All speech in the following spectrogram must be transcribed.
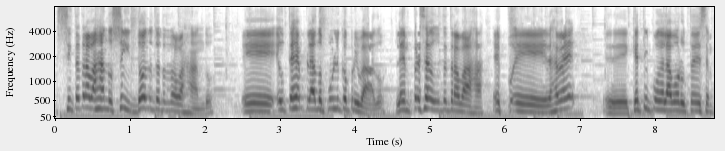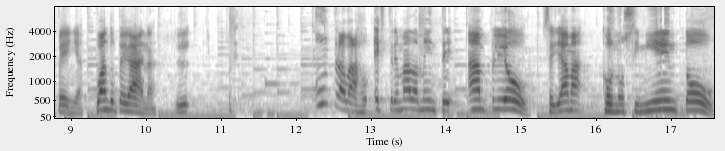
si está trabajando, sí, ¿dónde usted está trabajando? Eh, usted es empleado público o privado, la empresa donde usted trabaja, eh, déjame ver, eh, qué tipo de labor usted desempeña, cuánto usted gana. Un trabajo extremadamente amplio, se llama conocimiento.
